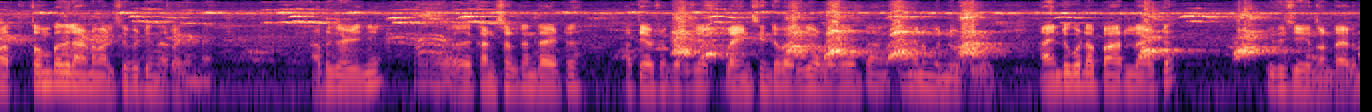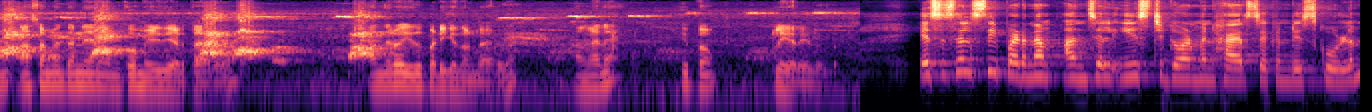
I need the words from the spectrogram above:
പത്തൊമ്പതിലാണ് മത്സ്യപ്പെട്ടി ഇറങ്ങുന്നത് അത് കഴിഞ്ഞ് കൺസൾട്ടന്റായിട്ട് അത്യാവശ്യം കുറച്ച് ക്ലയൻസിന്റെ പരിചയം ഉള്ളതുകൊണ്ട് അങ്ങനെ മുന്നോട്ട് പോയി. അതിന്റെ കൂടെ പാരലായിട്ട് ഇത് ചെയ്യുന്നുണ്ടായിരുന്നു. ആ സമയത്ത് തന്നെ ഞാൻ എംകോം എഴുതിയെടുത്തായിരുന്നു. അന്നേരം ഇത് പഠിക്കുന്നുണ്ടായിരുന്നു. അങ്ങനെ ഇപ്പം ക്ലിയർ ചെയ്തത്. എസ് എസ് എൽ സി പഠനം Anchal east government higher secondary സ്കൂളിലും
